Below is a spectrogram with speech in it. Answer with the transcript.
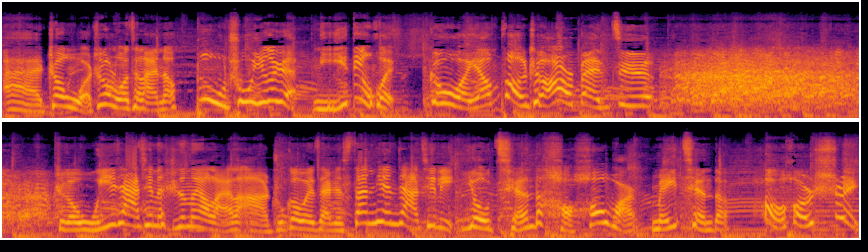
哎，照我这个逻辑来呢，不出一个月，你一定会跟我一样胖成二百斤。这个五一假期呢是真的要来了啊！祝各位在这三天假期里，有钱的好好玩，没钱的好好睡。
